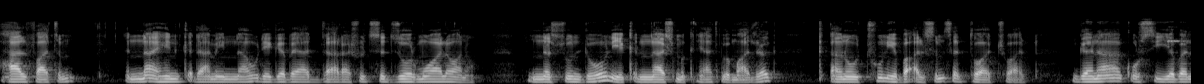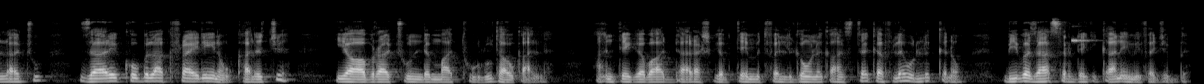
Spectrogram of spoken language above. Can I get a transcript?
አያልፋትም እና ይህን ቅዳሜና እሁድ የገበያ አዳራሾች ስትዞር መዋሏ ነው። እነሱ እንደሆን የቅናሽ ምክንያት በማድረግ ቀኖቹን የበአል ስም ሰጥተዋቸዋል። ገና ቁርስ እየበላችሁ ዛሬ እኮ Black Friday ነው ካለችህ ያው አብራችሁ እንደማትውሉ ታውቃለህ። አንተ የገበያ አዳራሽ ገብተህ የምትፈልገውን ዕቃ አንስተህ ከፍለህ ውልቅ ነው። ቢበዛ አስር ደቂቃ ነው የሚፈጅብህ።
